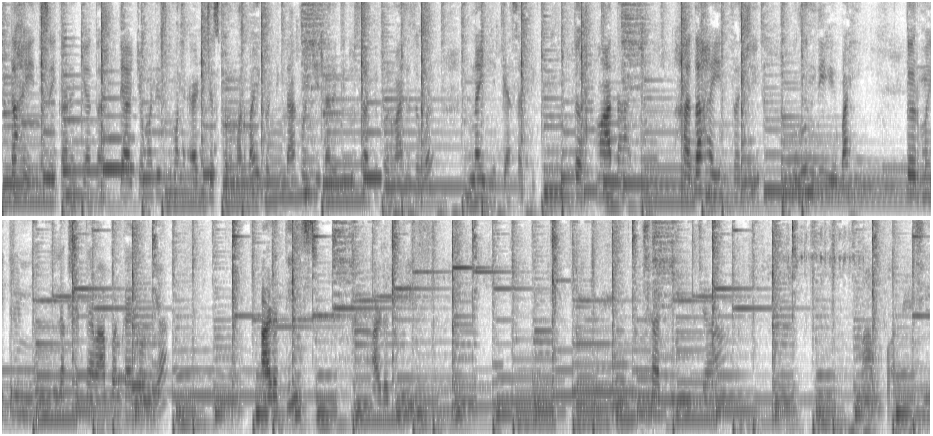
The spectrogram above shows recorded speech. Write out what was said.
दहा इंच आहे कारण की आता त्याच्यामध्येच तुम्हाला ॲडजस्ट करून मला बाहेर कटिंग दाखवायची कारण की दुसरा पेपर माझ्याजवळ नाही आहे त्यासाठी. तर मग आता हा दहा इंचाची रुंदी आहे बाही तर मैत्रिणी हे लक्षात ठेवा आपण काय करूया? अडतीस अडतीस छातीच्या मापाची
